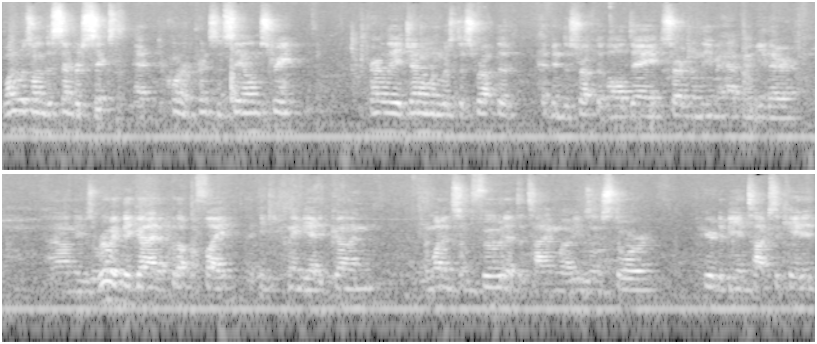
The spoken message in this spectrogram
One was on December 6th at the corner of Prince and Salem Street. Apparently a gentleman was disruptive, had been disruptive all day. Sergeant Lima happened to be there. Um, He was a really big guy that put up a fight. I think he claimed he had a gun and wanted some food at the time while he was in a store. Appeared to be intoxicated,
